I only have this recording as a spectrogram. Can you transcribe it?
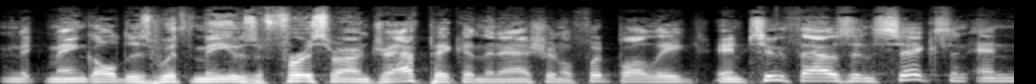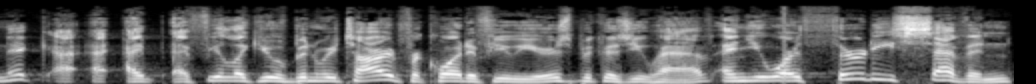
Nick Mangold is with me. He was a first round draft pick in the National Football League in 2006. And, and Nick, I, I, I feel like you have been retired for quite a few years because you have, and you are 37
